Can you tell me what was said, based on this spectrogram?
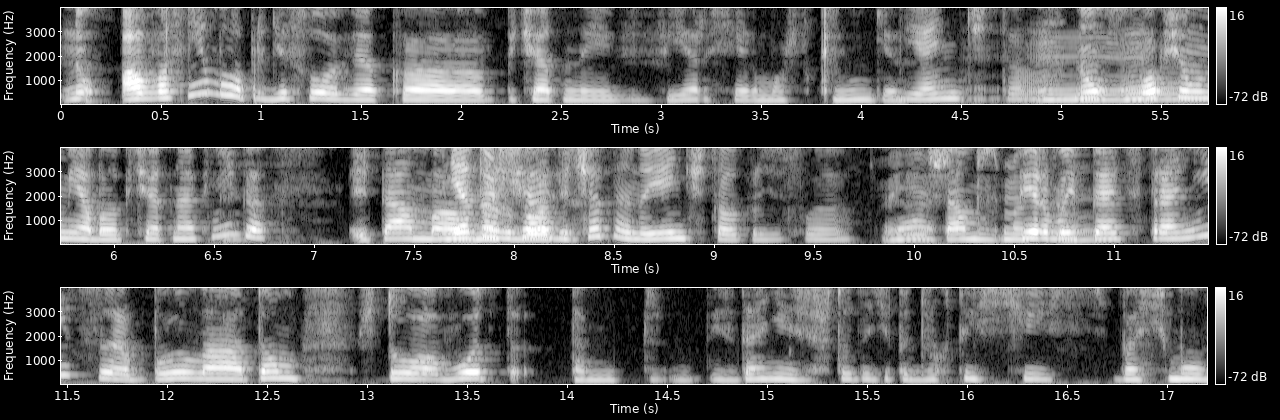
Ну, а у вас не было предисловия к э, печатной версии или, может, книге? Я не читала. Ну, в общем, у меня была печатная книга, и там меня в тоже была начале- печатная, но я не читала предисловие. Я Да, там посмотрю. первые пять страниц э, было о том, что вот там издание что-то типа 2008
